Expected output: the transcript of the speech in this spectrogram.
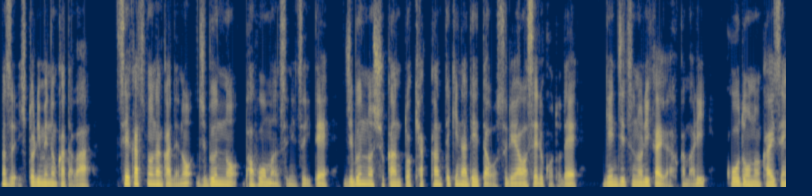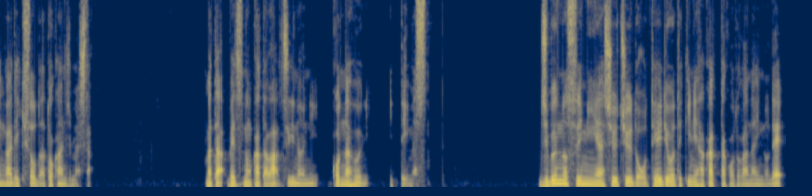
まず一人目の方は、生活の中での自分のパフォーマンスについて自分の主観と客観的なデータをすり合わせることで現実の理解が深まり行動の改善ができそうだと感じました。また別の方は次のようにこんな風に言っています。自分の睡眠や集中度を定量的に測ったことがないので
